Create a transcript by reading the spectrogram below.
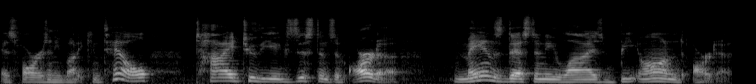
as far as anybody can tell, tied to the existence of Arda, man's destiny lies beyond Arda.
